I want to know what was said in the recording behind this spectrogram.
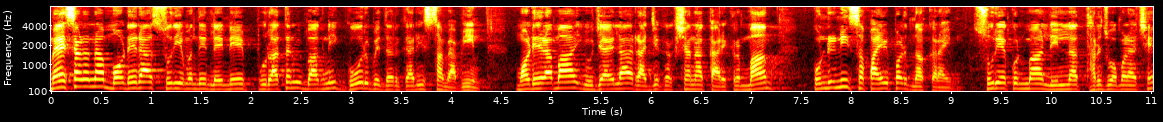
મહેસાણાના મોઢેરા સૂર્ય મંદિર લઈને પુરાતન વિભાગની ગોર બેદરકારી સામે આવી. મોઢેરામાં યોજાયેલા રાજ્યકક્ષાના કાર્યક્રમમાં કુંડની સફાઈ પણ ન કરાઈ. સૂર્યકુંડમાં લીલના થર જોવા મળ્યા છે.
